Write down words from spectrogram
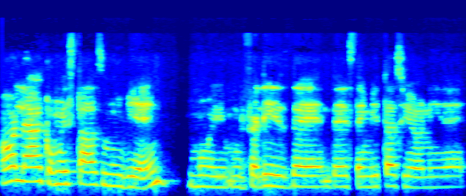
Hola, ¿cómo estás? Muy bien, muy, muy feliz de, de esta invitación y de,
